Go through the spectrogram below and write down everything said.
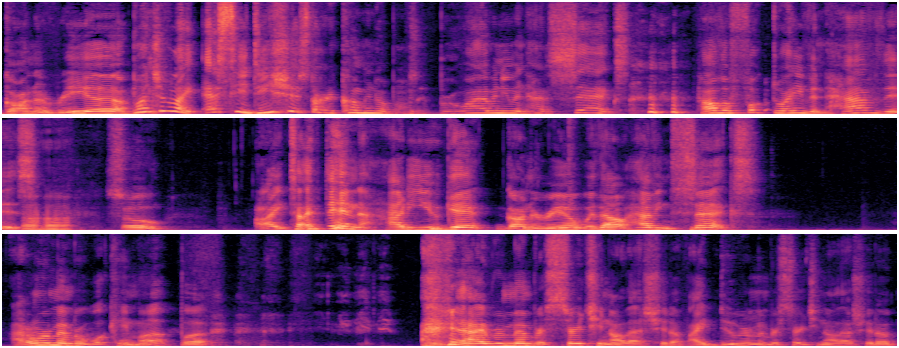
gonorrhea. A bunch of like STD shit started coming up. I was like, "Bro, I haven't even had sex. How the fuck do I even have this?" Uh-huh. So, I typed in, "How do you get gonorrhea without having sex?" I don't remember what came up, but I remember searching all that shit up. I do remember searching all that shit up.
